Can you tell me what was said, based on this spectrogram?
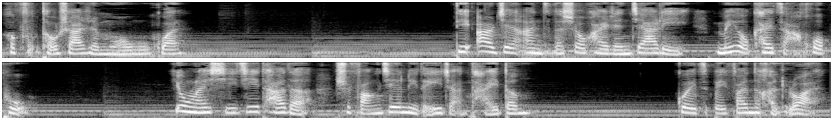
和斧头杀人魔无关。第二件案子的受害人家里没有开杂货铺，用来袭击他的是房间里的一盏台灯。柜子被翻得很乱，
